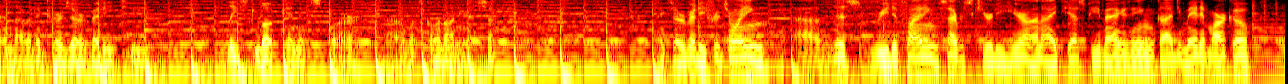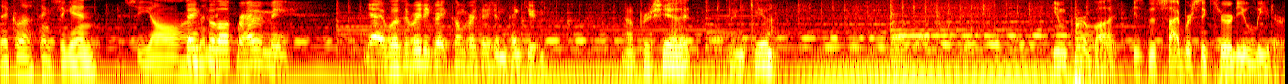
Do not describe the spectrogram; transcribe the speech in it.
And I would encourage everybody to at least look and explore uh, what's going on here. So, thanks everybody for joining uh, this redefining cybersecurity here on ITSP Magazine. Glad you made it, Marco. Nicola, thanks again. See y'all. On Thanks a next lot for having me. Yeah, it was a really great conversation. Thank you. I appreciate it. Thank you. Imperva is the cybersecurity leader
